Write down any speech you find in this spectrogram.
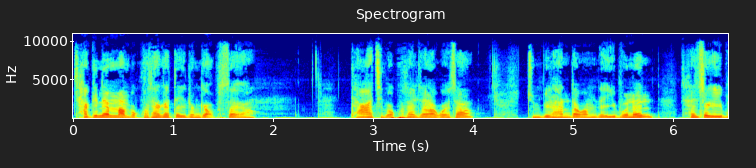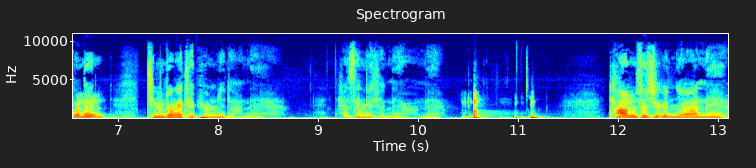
자기네만 먹고 살겠다 이런 게 없어요. 다 같이 먹고 살자라고 해서 준비를 한다고 합니다. 이분은, 사실 이분은 증동의 대표입니다. 네. 잘생기셨네요. 네. 다음 소식은요, 네.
